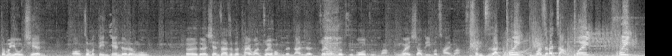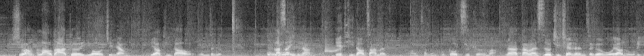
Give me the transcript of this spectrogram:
这么有钱哦，这么顶尖的人物，对对对，现在这个台湾最红的男人，最红的直播主嘛，因为小弟不才嘛，陈志安，呸，管这边长，呸呸，希望老大哥以后尽量不要提到我们这个拉萨音呐，别提到咱们。啊他们不够资格嘛？那当然是有几千人，这个我要努力，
